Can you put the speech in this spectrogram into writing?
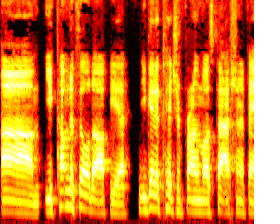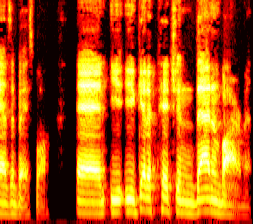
Um, you come to Philadelphia, you get a pitch in front of the most passionate fans in baseball and you, you get a pitch in that environment.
